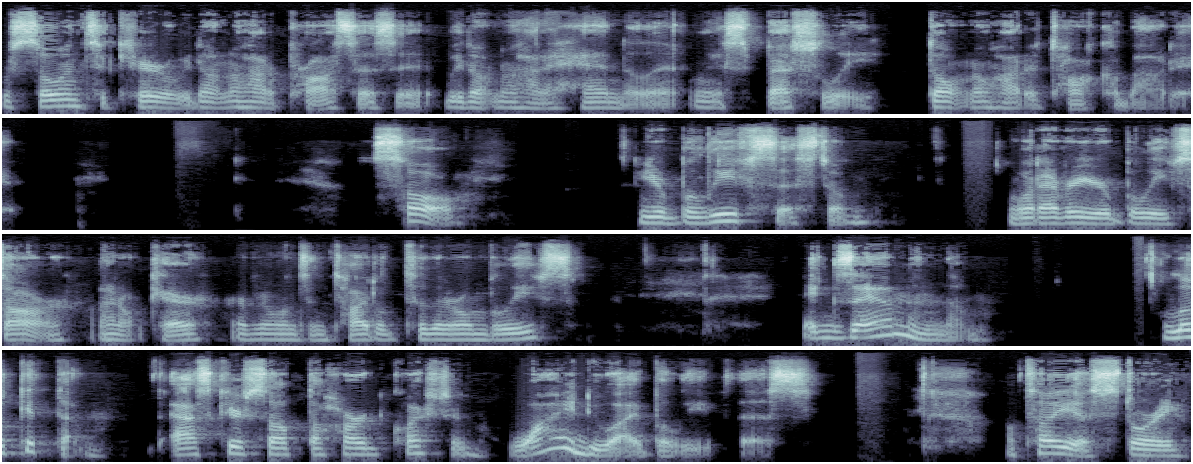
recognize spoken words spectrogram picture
we're so insecure we don't know how to process it we don't know how to handle it we especially don't know how to talk about it. So your belief system whatever your beliefs are i don't care everyone's entitled to their own beliefs examine them. Look at them. Ask yourself the hard question why do i believe this? I'll tell you a story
